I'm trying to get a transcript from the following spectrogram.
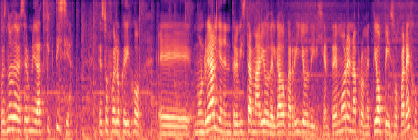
pues no debe ser unidad ficticia. Esto fue lo que dijo eh, Monreal y en entrevista Mario Delgado Carrillo, dirigente de Morena, prometió piso parejo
